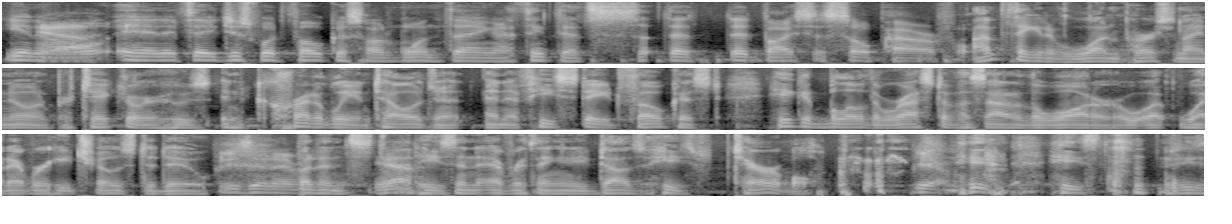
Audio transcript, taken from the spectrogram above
you know yeah. and if they just would focus on one thing i think that's that, that advice is so powerful i'm thinking of one person i know in particular who's incredibly intelligent and if he stayed focused he could blow the rest of us out of the water whatever he chose to do he's in but instead yeah. he's in everything and he does he's terrible yeah he, he's, he's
